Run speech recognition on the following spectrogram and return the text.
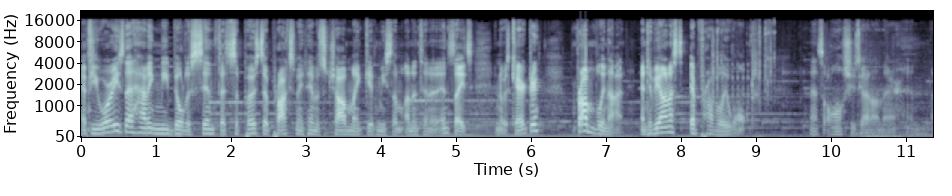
If he worries that having me build a synth that's supposed to approximate him as a child might give me some unintended insights into his character, probably not. And to be honest, it probably won't. That's all she's got on there, and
